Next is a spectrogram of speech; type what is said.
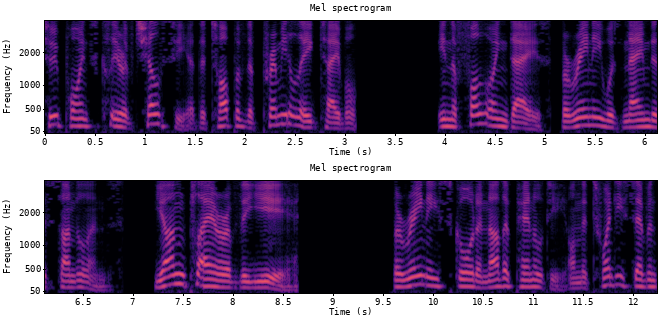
two points clear of Chelsea at the top of the Premier League table. In the following days, Borini was named as Sunderland's Young Player of the Year. Borini scored another penalty on 27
